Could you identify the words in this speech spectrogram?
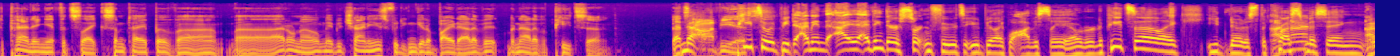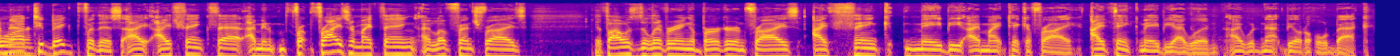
Depending if it's like some type of, uh, uh, I don't know, maybe Chinese food, you can get a bite out of it, but not of a pizza. That's No, obvious. Pizza would be. I mean, I, I think there are certain foods that you'd be like, well, obviously, I ordered a pizza. Like you'd notice the I'm crust not- missing. I'm or, not too big for this. I, I think that, I mean, fr- fries are my thing. I love French fries. If I was delivering a burger and fries, I think maybe I might take a fry. I think maybe I would. I would not be able to hold back.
